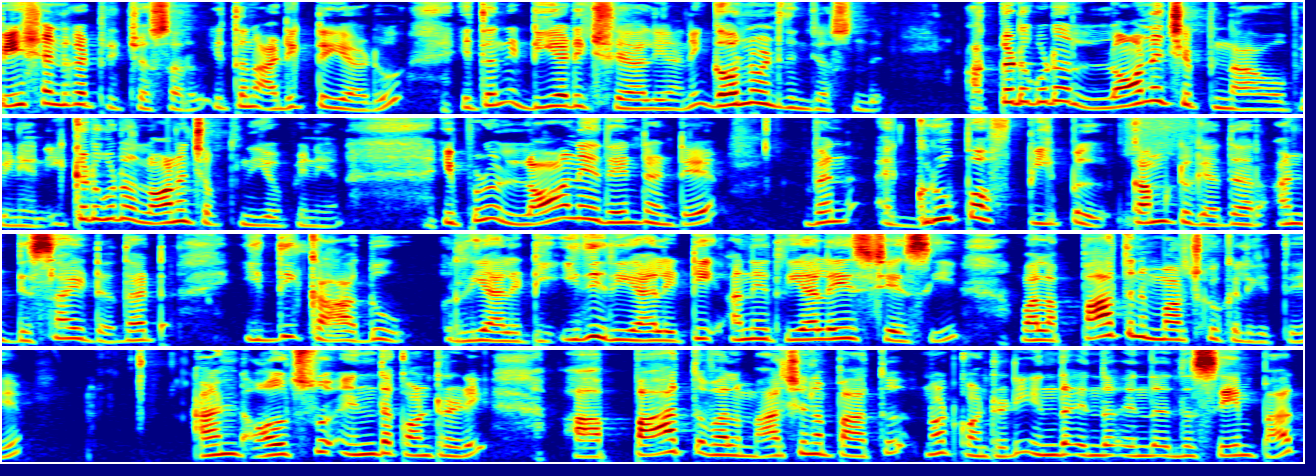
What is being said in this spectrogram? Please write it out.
పేషెంట్గా ట్రీట్ చేస్తారు. ఇతను అడిక్ట్ అయ్యాడు ఇతన్ని డీఅడిక్ట్ చేయాలి అని గవర్నమెంట్ దీని చేస్తుంది. అక్కడ కూడా లానే చెప్పింది ఆ ఒపీనియన్ ఇక్కడ కూడా లానే చెప్తుంది ఈ ఒపీనియన్ ఇప్పుడు లా అనేది ఏంటంటే when a group of people come together and decide that ఇది కాదు రియాలిటీ ఇది రియాలిటీ అని రియలైజ్ చేసి వాళ్ళ పాతని మార్చుకోగలిగితే and also in the contrary ఆ పాత్ వాళ్ళు మార్చిన path not contrary in the in the in the in the same path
